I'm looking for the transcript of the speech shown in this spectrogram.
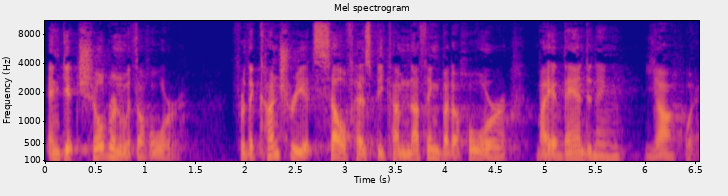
and get children with a whore, for the country itself has become nothing but a whore by abandoning Yahweh.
